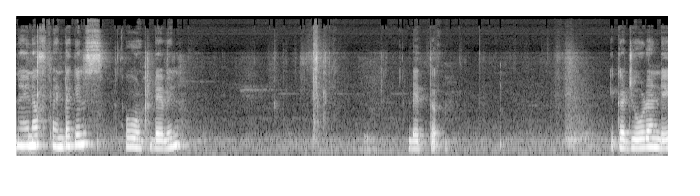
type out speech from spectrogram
నైన్ ఆఫ్ పెంటకిల్స్ ఓ డెవిల్ డెత్ ఇక్కడ చూడండి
